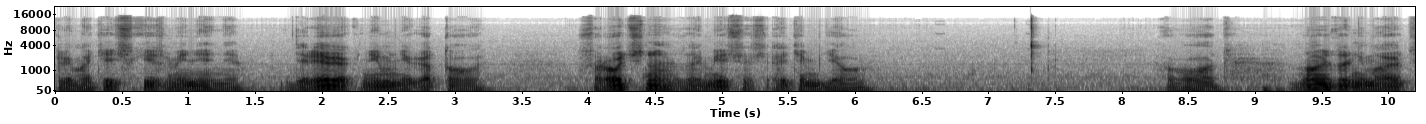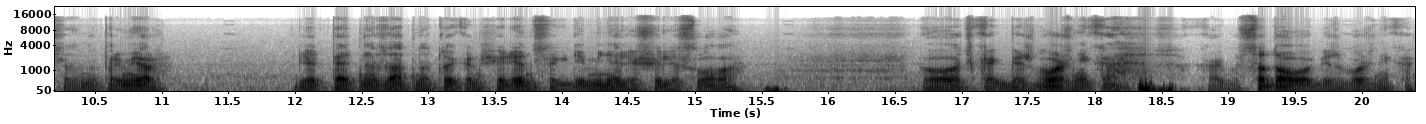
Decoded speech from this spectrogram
климатические изменения. Деревья к ним не готовы. Срочно займитесь этим делом. Вот. Ну и занимаются, например, лет пять назад на той конференции, где меня лишили слова. Вот, как безбожника, как бы садового безбожника.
